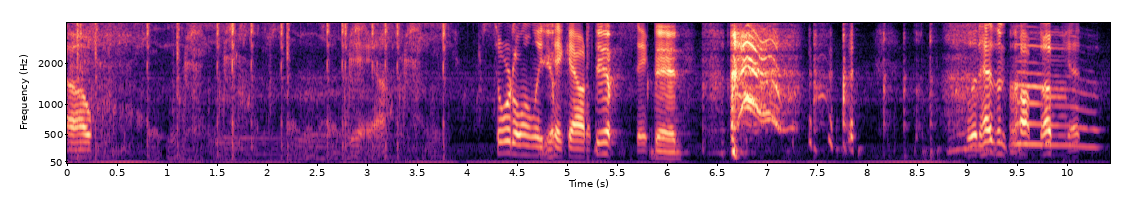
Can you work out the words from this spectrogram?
Oh. Yeah. Sword will only Yep, take out Yep, six. dead. Well, it hasn't popped up yet.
